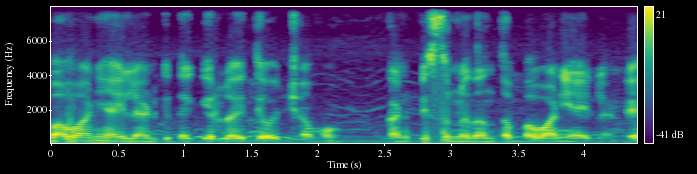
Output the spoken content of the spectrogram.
భవానీ ఐలాండ్కి దగ్గరలో అయితే వచ్చాము. కనిపిస్తున్నదంతా భవానీ ఐలాండే.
